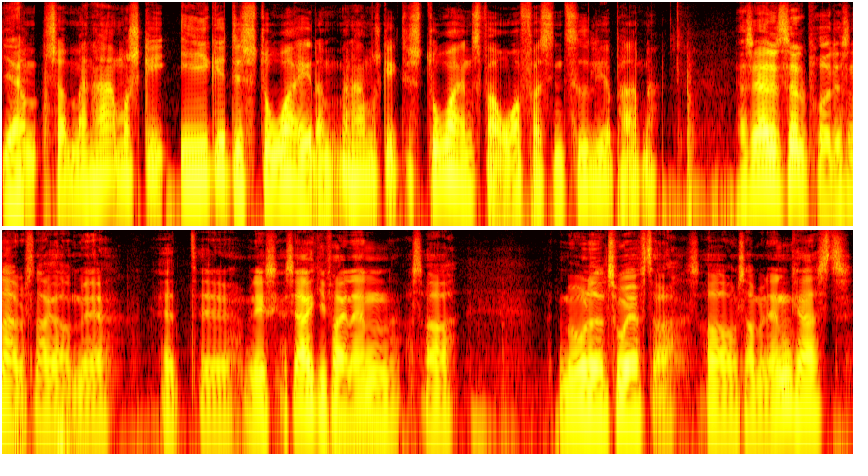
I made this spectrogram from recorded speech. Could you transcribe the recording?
Ja. Så, så man har måske ikke det store Adam. Man har måske ikke det store ansvar over for sin tidligere partner. Altså, jeg har lidt selv prøvet det snart, du snakkede om med, at øh, min eks, altså, jeg gik fra hinanden, og så en måned eller to efter, så var hun sammen med en anden kæreste.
